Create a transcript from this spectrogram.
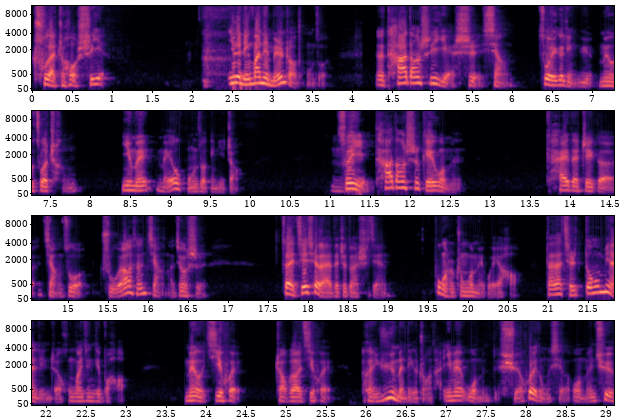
出来之后失业，因为零八年没人找到工作。那他当时也是想做一个领域，没有做成，因为没有工作给你找，所以他当时给我们开的这个讲座，主要想讲的就是，在接下来的这段时间，不管是中国、美国也好，大家其实都面临着宏观经济不好，没有机会，找不到机会，很郁闷的一个状态。因为我们学会东西了，我们去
